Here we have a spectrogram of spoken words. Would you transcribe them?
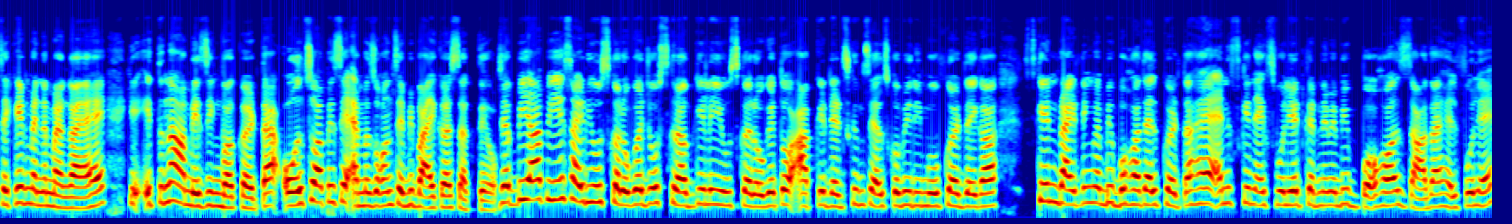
सेकेंड मैंने मंगाया है, ये इतना अमेजिंग वर्क करता है। ऑल्सो आप इसे अमेजोन से भी बाय कर सकते हो। जब भी आप ये साइड यूज़ करोगे, जो स्क्रब के लिए यूज़ करोगे तो आपके डेड स्किन सेल्स को भी रिमूव कर देगा। स्किन ब्राइटनिंग में भी बहुत हेल्प करता है एंड स्किन एक्सफोलिएट करने में भी बहुत ज़्यादा हेल्पफुल है।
